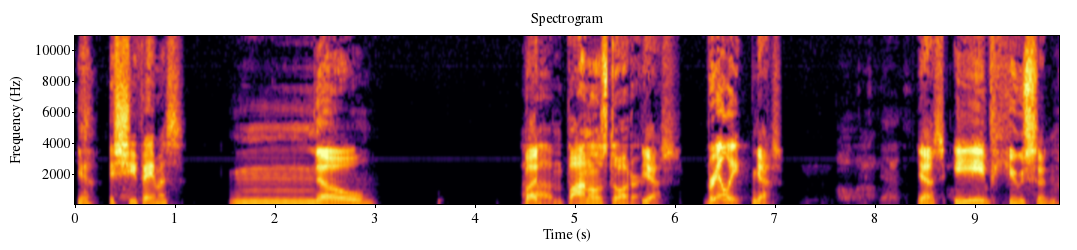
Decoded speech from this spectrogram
Yeah. Is she famous? Mm, no. But um, Bono's daughter. Yes. Really? Yes. Yes. Eve Hewson,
